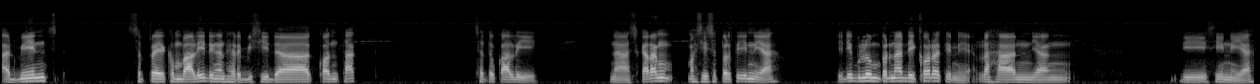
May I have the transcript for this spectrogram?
admin spray kembali dengan herbisida kontak satu kali. Nah sekarang masih seperti ini ya. Jadi belum pernah dikoret ini lahan yang di sini ya.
